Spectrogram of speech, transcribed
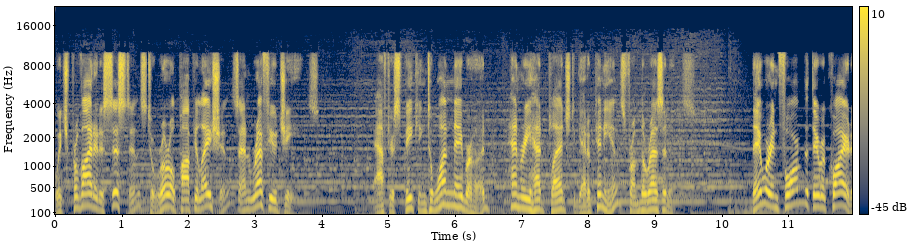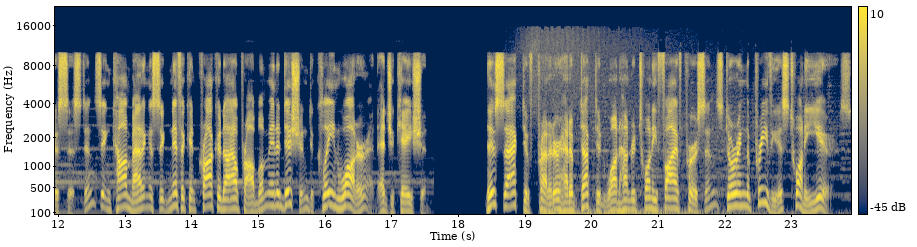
which provided assistance to rural populations and refugees. After speaking to one neighborhood, Henry had pledged to get opinions from the residents. They were informed that they required assistance in combating a significant crocodile problem in addition to clean water and education. This active predator had abducted 125 persons during the previous 20 years.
